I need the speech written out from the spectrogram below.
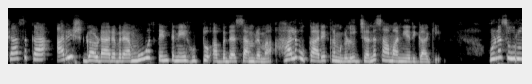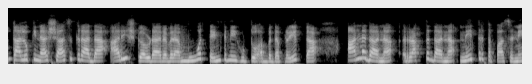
ಶಾಸಕ ಹರೀಶ್ ಗೌಡರವರ ಮೂವತ್ತೆಂಟನೇ ಹುಟ್ಟು ಹಬ್ಬದ ಸಂಭ್ರಮ, ಹಲವು ಕಾರ್ಯಕ್ರಮಗಳು ಜನಸಾಮಾನ್ಯರಿಗಾಗಿ. ಹುಣಸೂರು ತಾಲೂಕಿನ ಶಾಸಕರಾದ ಹರೀಶ್ ಗೌಡರವರ ಮೂವತ್ತೆಂಟನೇ ಹುಟ್ಟು ಹಬ್ಬದ ಪ್ರಯುಕ್ತ ಅನ್ನದಾನ, ರಕ್ತದಾನ, ನೇತ್ರ ತಪಾಸಣೆ,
